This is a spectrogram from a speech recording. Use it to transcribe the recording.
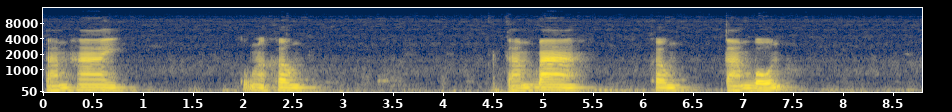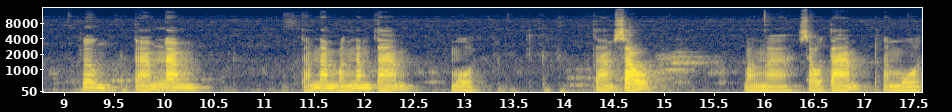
82 cũng là 0 83 0 84 0 85 85 bằng 58 1 86 bằng à, 68 là 1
